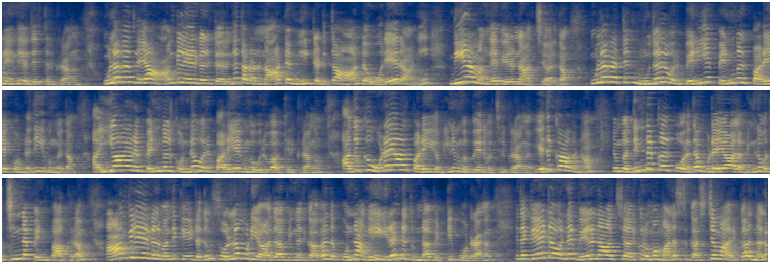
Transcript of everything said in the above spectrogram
இணைந்து எதிர்த்திருக்கிறாங்க. உலகத்திலேயே ஆங்கிலேயர்கள்ட்ட இருந்து தன்னோட நாட்டை மீட்டெடுத்து ஆண்ட ஒரே ராணி வீரமங்கை வீரநாச்சியார் தான். உலகத்தின் முதல் ஒரு பெரிய பெண்கள் படையை கொண்டது இவங்க தான் ஐயாயிரம் பெண்கள் கொண்ட ஒரு படையை இவங்க உருவாக்கியிருக்கிறாங்க. அதுக்கு உடையாள் படை அப்படின்னு இவங்க பேர் வச்சிருக்கிறாங்க. எதுக்காகனா இவங்க திண்டுக்கல் போறத உடையாள் அப்படிங்கிற ஒரு சின்ன பெண் பார்க்கறா ஆங்கிலேயர்கள் வந்து கேட்டதும் சொல்ல முடியாது அப்படிங்கிறதுக்காக அந்த பொண்ணு அங்கேயே இரண்டு துண்டா வெட்டி போடுறாங்க. இதை கேட்ட உடனே வேலுநாச்சியாருக்கு ரொம்ப மனசு கஷ்டமா இருக்கு. அதனால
